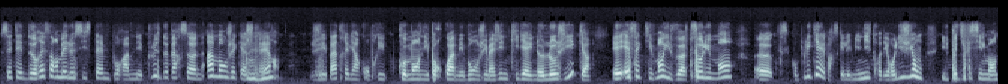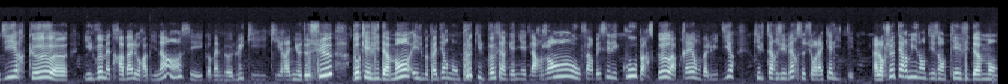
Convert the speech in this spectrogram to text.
c'était de réformer le système pour amener plus de personnes à manger cachère. Mmh j'ai pas très bien compris comment ni pourquoi, mais bon, j'imagine qu'il y a une logique. Et effectivement, il veut absolument, euh, c'est compliqué parce qu'il est ministre des religions, il peut difficilement dire qu'il euh, il veut mettre à bas le rabbinat, hein, c'est quand même lui qui, règne dessus. Donc évidemment, il ne peut pas dire non plus qu'il veut faire gagner de l'argent ou faire baisser les coûts parce qu'après, on va lui dire qu'il tergiverse sur la qualité. Alors je termine en disant qu'évidemment,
